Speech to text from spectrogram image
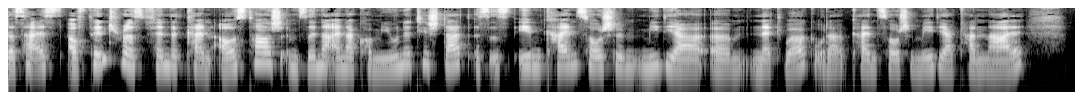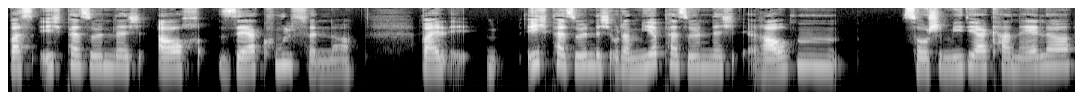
Das heißt, auf Pinterest findet kein Austausch im Sinne einer Community statt. Es ist eben kein Social Media ähm, Network oder kein Social Media Kanal, was ich persönlich auch sehr cool finde, weil ich persönlich oder mir persönlich rauben Social Media Kanäle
